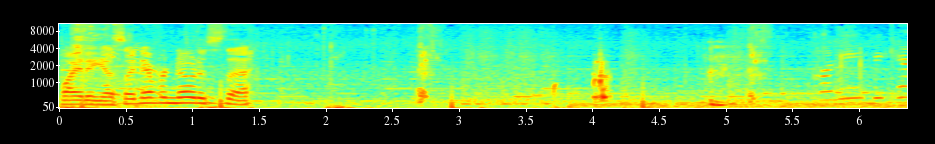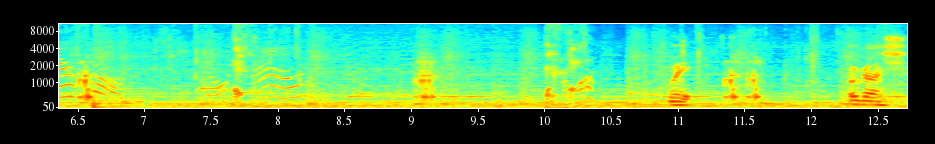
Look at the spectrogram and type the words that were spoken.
biting us. I never noticed that. Gosh.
